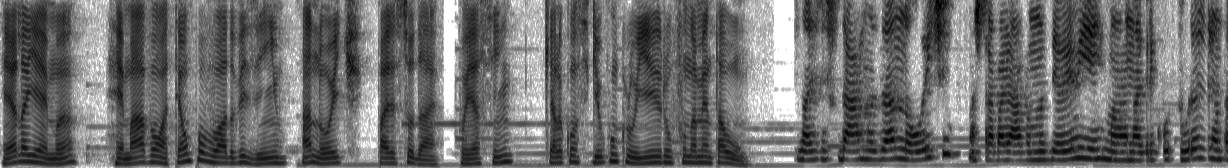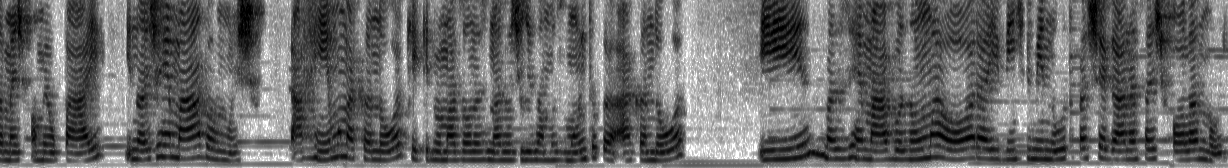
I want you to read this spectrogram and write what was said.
ela e a irmã remavam até um povoado vizinho à noite para estudar. Foi assim que ela conseguiu concluir o Fundamental 1. Nós estudávamos à noite, nós trabalhávamos eu e minha irmã na agricultura, juntamente com meu pai, e nós remávamos a remo na canoa, que aqui no Amazonas nós utilizamos muito a canoa, e nós remávamos uma hora e vinte minutos para chegar nessa escola à noite.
